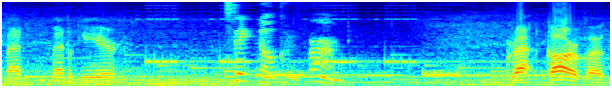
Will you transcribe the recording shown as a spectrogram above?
Mad Metal Gear. Signal confirmed. Gra Garvug.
